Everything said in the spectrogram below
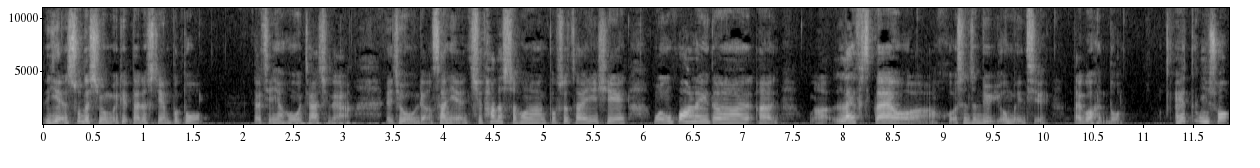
严肃的新闻媒体待的时间不多。要前前后后加起来啊，也就两三年。其他的时候呢，都是在一些文化类的呃呃 lifestyle 啊，或甚至旅游媒体待过很多。哎，但你说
